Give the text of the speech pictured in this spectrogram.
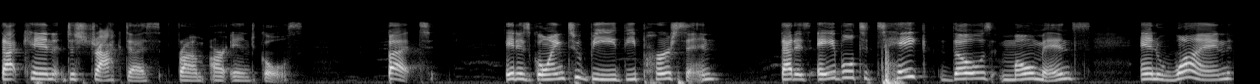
that can distract us from our end goals. But it is going to be the person that is able to take those moments and one,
